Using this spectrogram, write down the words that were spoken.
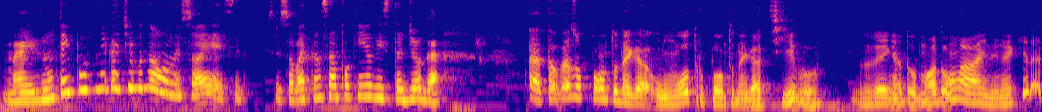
Mas não tem ponto negativo não, né? Só esse. Você só vai cansar um pouquinho a vista de jogar. É, talvez o ponto nega... um outro ponto negativo venha do modo online, né? Que ele é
